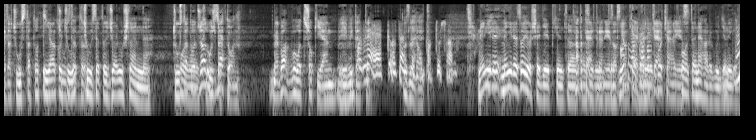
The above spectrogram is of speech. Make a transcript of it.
Ez a csúsztatott? Ja, akkor csúsztatott, csúsztatott zsalus lenne? Csúsztatott zsalus beton? Mert van, volt sok ilyen építették. Az lehet, az nem az tudom lehet. pontosan. Mennyire, mennyire zajos egyébként a, Hát a kertre néz, azt ja, kertre néz, bocsánat, néz. pont, ne haragudjon, igen.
